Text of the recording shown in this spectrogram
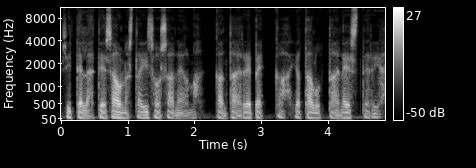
Sitten lähtee saunasta iso sanelma, kantaa Repekkaa ja taluttaa Esteriä,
